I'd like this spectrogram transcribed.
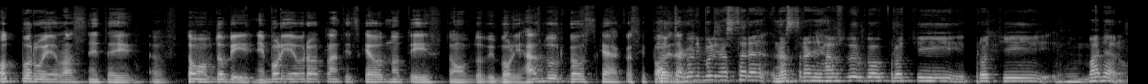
odporuje vlastne tej... V tom období neboli euroatlantické hodnoty, v tom období boli Habsburgovské, ako si povedal. Ale tak oni boli na, strane, na strane Habsburgov proti, proti Maďarom.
